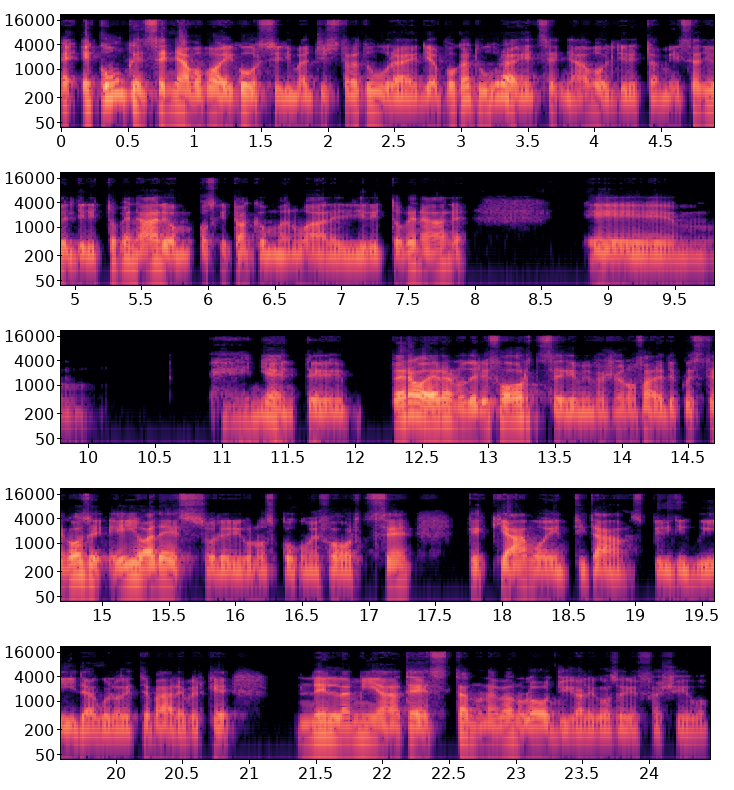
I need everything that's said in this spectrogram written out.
E, e, comunque insegnavo poi i corsi di magistratura e di avvocatura e insegnavo il diritto amministrativo e il diritto penale. Ho, ho scritto anche un manuale di diritto penale. E, e niente, però erano delle forze che mi facevano fare queste cose e io adesso le riconosco come forze che chiamo entità, spiriti guida, quello che ti pare, perché nella mia testa non avevano logica le cose che facevo.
